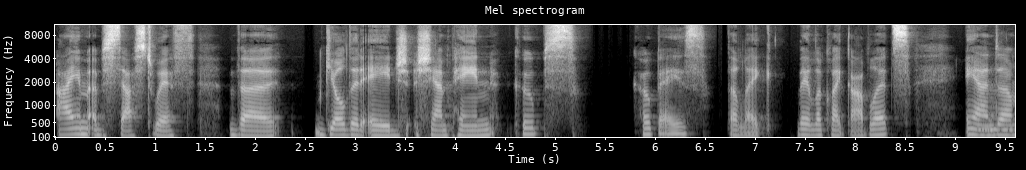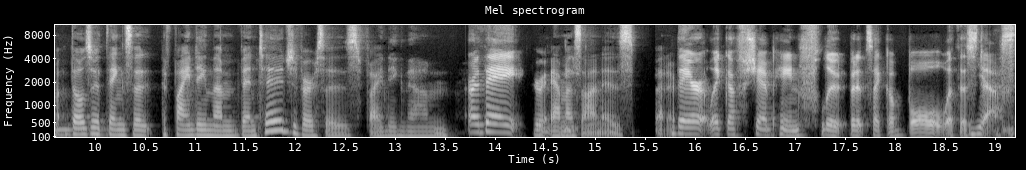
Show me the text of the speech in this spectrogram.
I am obsessed with the Gilded Age champagne coupes, copes. The like they look like goblets, and um, mm. those are things that finding them vintage versus finding them are they through Amazon is better. They're like a champagne flute, but it's like a bowl with a stem. Yes.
